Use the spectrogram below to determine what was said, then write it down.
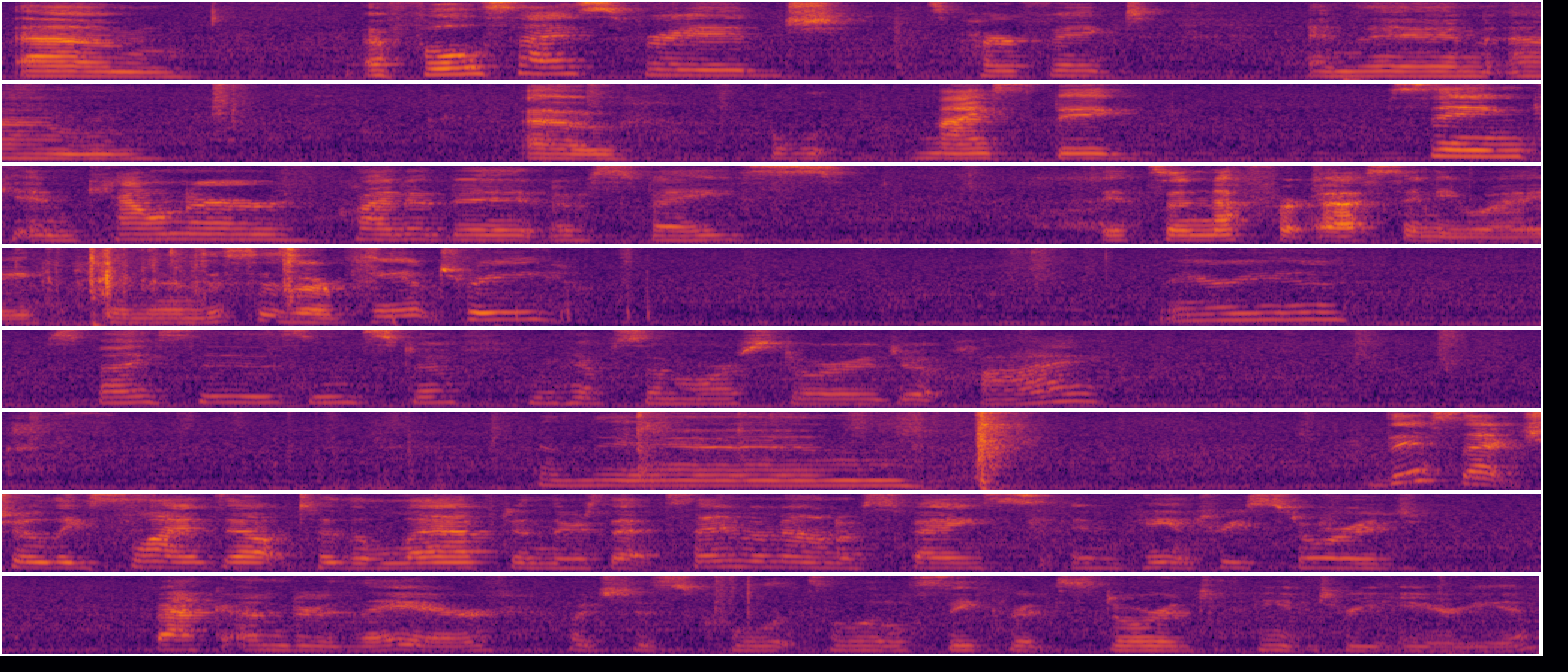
Um, a full-size fridge, it's perfect. And then, um, oh, full, nice big sink and counter, quite a bit of space it's enough for us anyway. And then this is our pantry area, spices and stuff. We have some more storage up high. And then this actually slides out to the left and there's that same amount of space in pantry storage back under there, which is cool. It's a little secret storage pantry area.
